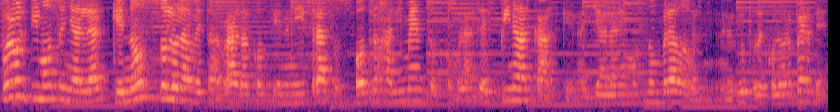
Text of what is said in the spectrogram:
Por último, señalar que no solo la betarraga contiene nitratos, otros alimentos como las espinacas, que ya las hemos nombrado en el grupo de color verde,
